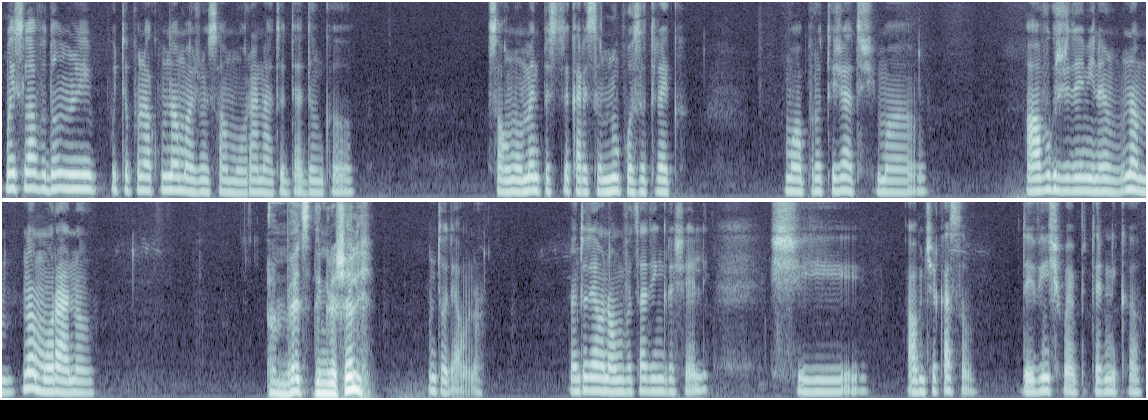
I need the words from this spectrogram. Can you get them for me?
Măi, slavă Domnului, uite, până acum n-am ajuns să am o rană atât de adâncă sau un moment peste care să nu pot să trec. M-a protejat și m-a... A avut grijă de mine. Nu, N-am, n-am o rană Înveți din greșeli? întotdeauna. Întotdeauna am învățat din greșeli și am încercat să devin și mai puternică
